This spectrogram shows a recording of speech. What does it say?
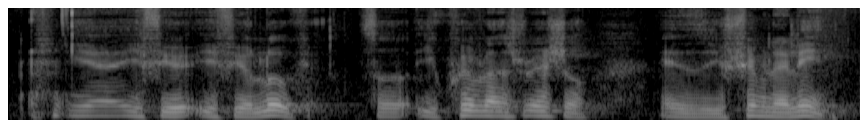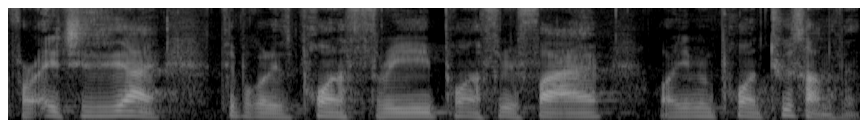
yeah, if, you, if you look, so equivalence ratio is extremely lean. For HCCI, typically it's 0.3, 0.35, or even 0.2 something.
